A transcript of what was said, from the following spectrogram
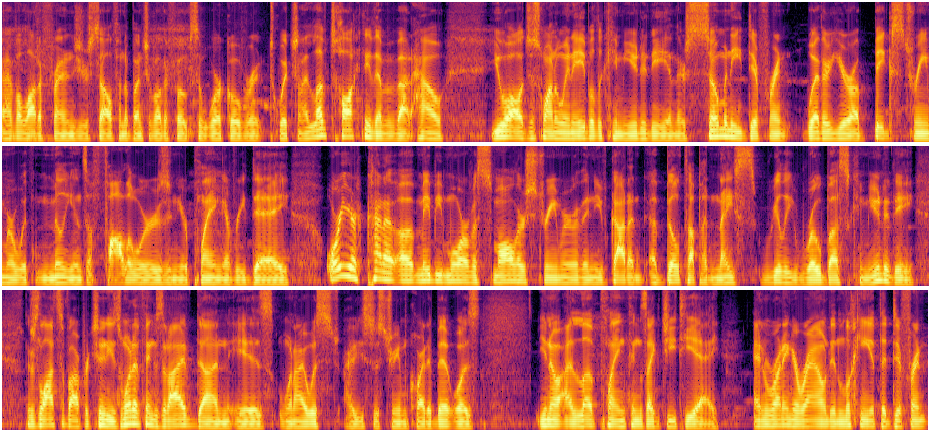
have a lot of friends, yourself, and a bunch of other folks that work over at Twitch, and I love talking to them about how you all just want to enable the community, and there's so many different, whether you're a big streamer with millions of followers and you're playing every day, or you're kind of a, maybe more of a smaller streamer, then you've got a, a built up a nice, really robust community. There's lots of opportunities. One of the things that I've done is when I was, I used to stream quite a bit was you know, I love playing things like GTA and running around and looking at the different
